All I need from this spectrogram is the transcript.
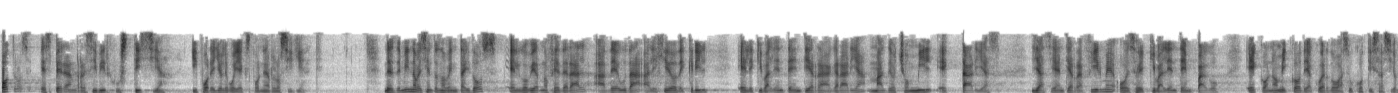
Otros esperan recibir justicia y por ello le voy a exponer lo siguiente. Desde 1992, el gobierno federal adeuda al ejido de Krill el equivalente en tierra agraria, más de ocho mil hectáreas, ya sea en tierra firme o su equivalente en pago económico de acuerdo a su cotización.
